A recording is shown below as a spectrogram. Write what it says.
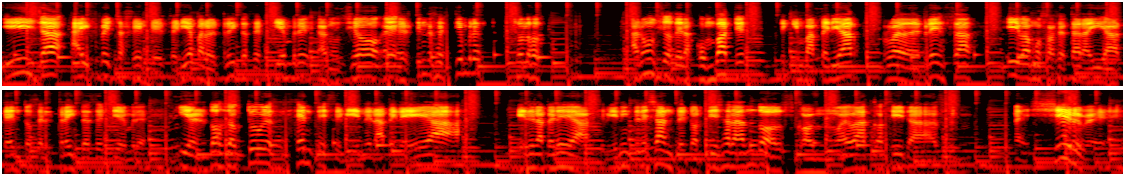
Y ya hay fecha, gente. Sería para el 30 de septiembre. Anunció. Eh, el 30 de septiembre solo anuncios de los combates, de quién va a pelear, rueda de prensa y vamos a estar ahí atentos el 30 de septiembre. Y el 2 de octubre, gente, se viene la pelea. Viene la pelea, se viene interesante. Tortilla Land 2 con nuevas cositas. Me sirve.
